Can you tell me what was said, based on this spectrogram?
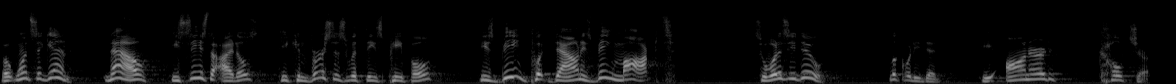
But once again, now he sees the idols, he converses with these people, he's being put down, he's being mocked. So what does he do? Look what he did. He honored culture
